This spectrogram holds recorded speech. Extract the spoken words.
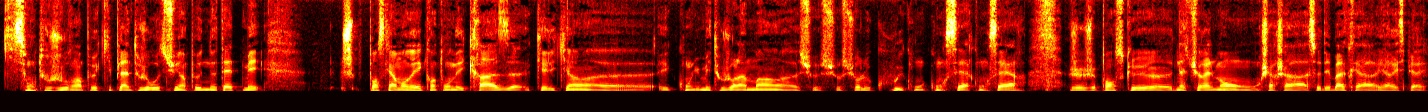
qui sont toujours un peu, qui planent toujours au-dessus un peu de nos têtes, mais je pense qu'à un moment donné, quand on écrase quelqu'un euh, et qu'on lui met toujours la main euh, sur, sur, sur le cou et qu'on qu'on serre, qu'on serre, je, je pense que euh, naturellement, on cherche à, se débattre et à, et à respirer.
